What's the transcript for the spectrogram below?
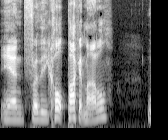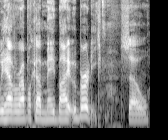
and for the Colt Pocket model, we have a replica made by Uberti. So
